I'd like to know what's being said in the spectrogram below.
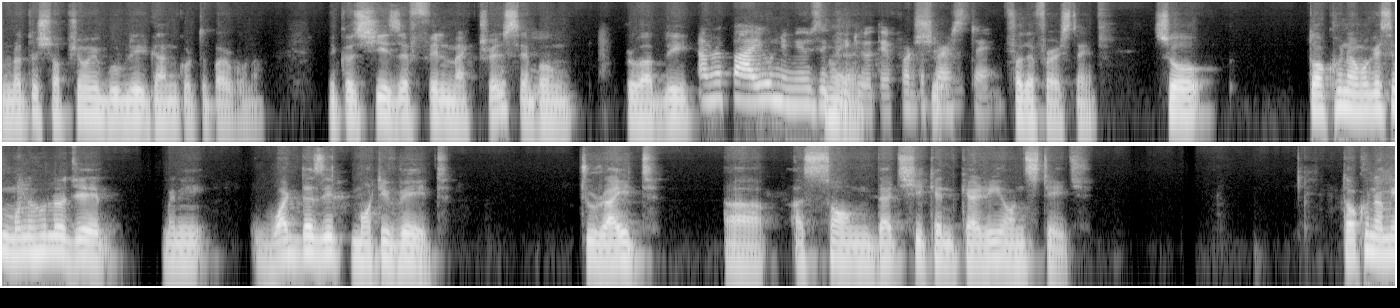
আমরা তো সবসময় বুবলির গান করতে পারব না। Because she is a film actress এবং প্রবাবলি আমরা পাইও নি মিউজিক ভিডিওতে for the first time for the first time so তখন আমার কাছে মনে হলো যে মানে what does it motivate to write a song that she can carry on stage তখন আমি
